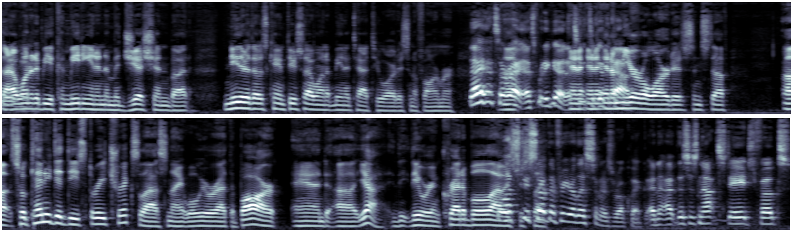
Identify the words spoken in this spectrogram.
I wanted to be a comedian and a magician, but neither of those came through. So I wound up being a tattoo artist and a farmer. Yeah, that's all Uh, right. That's pretty good. That's, and, and, a good and a mural artist and stuff. Uh, so Kenny did these three tricks last night while we were at the bar, and uh, yeah, they, they were incredible. I Well, was let's do like, something for your listeners real quick. And uh, this is not staged, folks.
